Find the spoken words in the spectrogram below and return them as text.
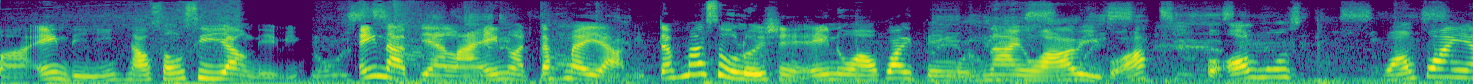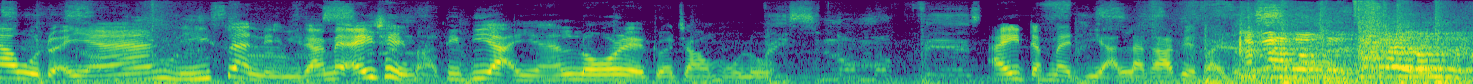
မှာအိမ်ဒီနောက်ဆုံးစီးရောက်နေပြီအိမ်သာပြန်လာအိမ်တော့တတ်မှတ်ရပြီတတ်မှတ်ဆိုလို့ရှိရင်အိမ်တော့ white thing ကိုနိုင်သွားပြီကွာဟို almost 1 point ရဖို့အတွက်အရန်နီးစက်နေပြီဒါပေမဲ့အဲ့ဒီအချိန်မှာတီတီကအရန်လောတဲ့အတွက်ကြောင့်မို့လို့ အဲ့ဒီတတ်မှတ်ကြီးကအလကားဖြစ်သွားတယ်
